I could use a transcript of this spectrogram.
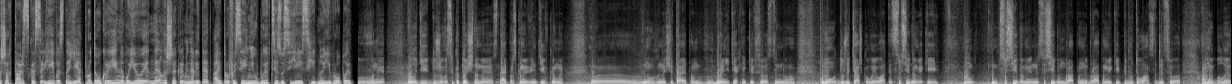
Шахтарська Сергій визнає, проти України воює не лише криміналітет, а й професійні вбивці з усієї східної Європи. Вони володіють дуже високоточними снайперськими гвинтівками, е, ну, не вважає там бронетехніки всього остального. Тому дуже тяжко воювати з сусідом, який ну, сусідом, і не сусідом, братом, не братом, який підготувався для цього. А ми були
